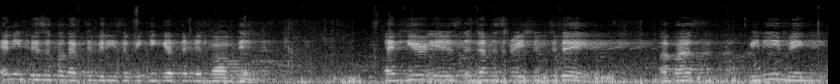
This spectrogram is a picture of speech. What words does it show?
any physical activities that we can get them involved in. And here is a demonstration today of us believing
